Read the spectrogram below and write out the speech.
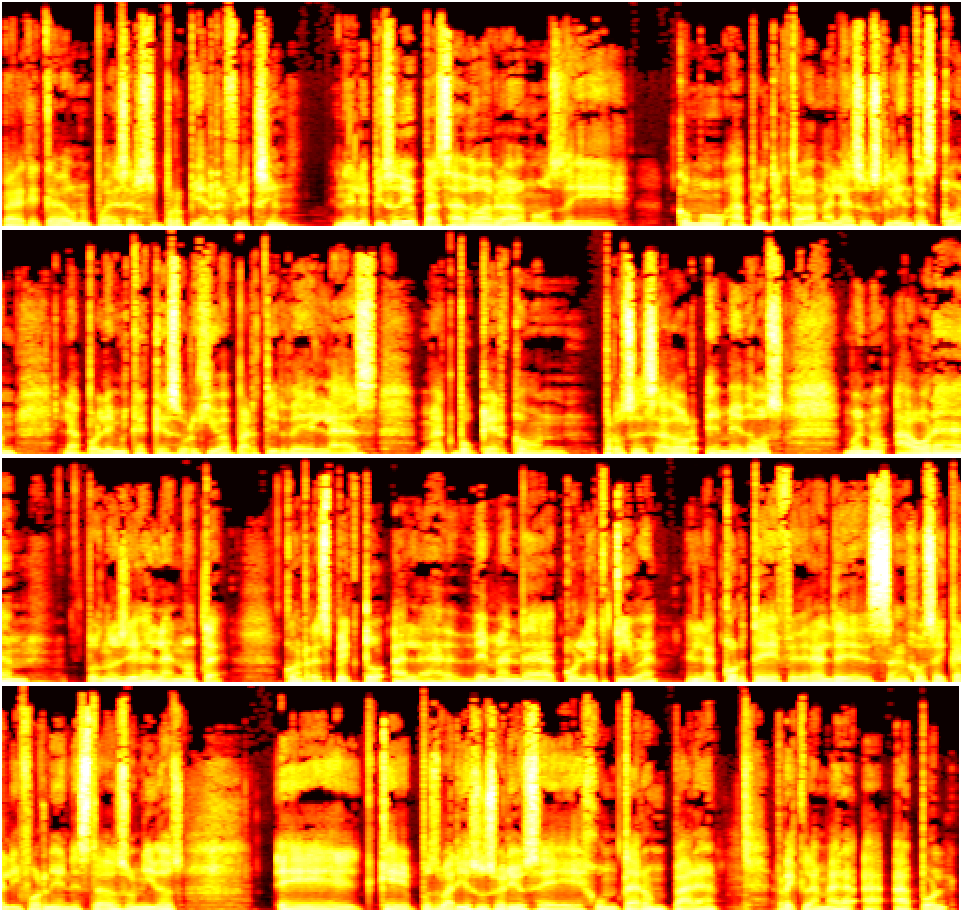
para que cada uno pueda hacer su propia reflexión. En el episodio pasado hablábamos de cómo Apple trataba mal a sus clientes con la polémica que surgió a partir de las MacBook Air con procesador M2. Bueno, ahora pues nos llega la nota con respecto a la demanda colectiva en la Corte Federal de San José, California, en Estados Unidos, eh, que pues varios usuarios se juntaron para reclamar a Apple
